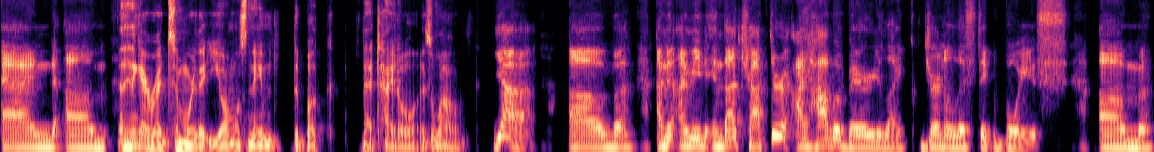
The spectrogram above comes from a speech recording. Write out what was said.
And um, I think I read somewhere that you almost named the book that title as well. Yeah. Um, and I mean, in that chapter, I have a very like journalistic voice um,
